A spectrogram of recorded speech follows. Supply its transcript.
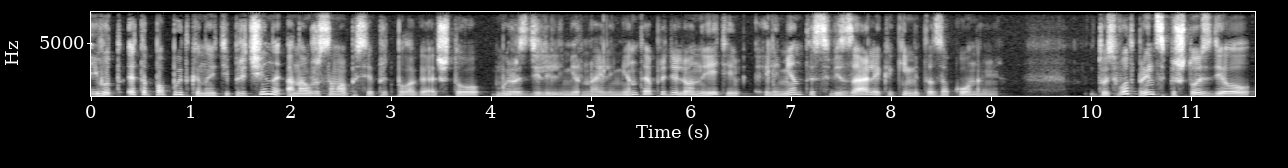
И вот эта попытка найти причины, она уже сама по себе предполагает, что мы разделили мир на элементы определенные, и эти элементы связали какими-то законами. То есть вот, в принципе, что сделал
